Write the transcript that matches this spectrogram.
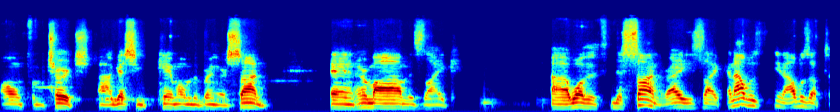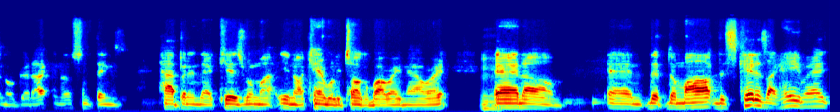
home from church. I guess she came home to bring her son, and her mom is like, uh, well, the, the son, right? He's like, and I was, you know, I was up to no good. I, you know, some things happened in that kid's room. I, you know, I can't really talk about right now, right? Mm-hmm. And um, and the, the mom, this kid is like, hey man,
